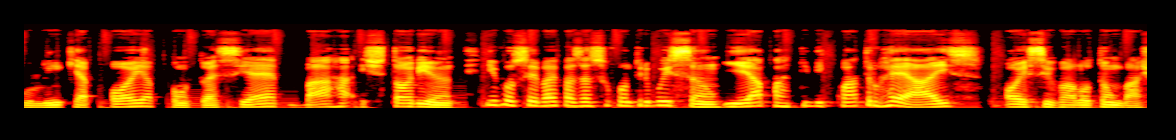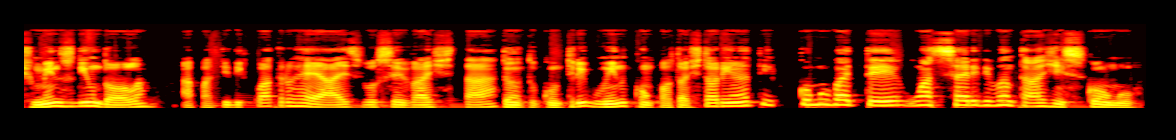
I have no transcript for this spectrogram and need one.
O link é apoia.se barra historiante e você vai fazer a sua contribuição. E é a partir de quatro reais, ó esse valor tão baixo, menos de um dólar, a partir de quatro reais você vai estar tanto contribuindo com o Portal Historiante, como vai ter uma série de vantagens, como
